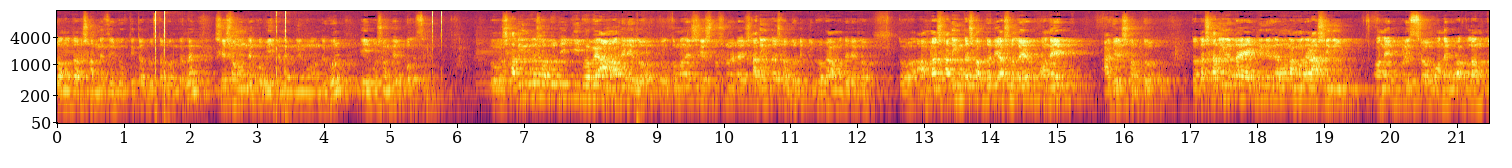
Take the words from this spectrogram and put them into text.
জনতার সামনে যে বক্তৃতা উপস্থাপন করলেন, সে সম্বন্ধে কবি এখানে নির্মল দেখুন এই প্রসঙ্গে বলেছেন। তো স্বাধীনতা শব্দটি কীভাবে আমাদের এলো? তো তোমাদের শেষ প্রশ্ন এটাই, স্বাধীনতা শব্দটি কীভাবে আমাদের এলো? তো আমরা স্বাধীনতা শব্দটি আসলে অনেক আগের শব্দ। তথা স্বাধীনতা একদিনে যেমন আমাদের আসেনি, অনেক পরিশ্রম, অনেক অক্লান্ত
